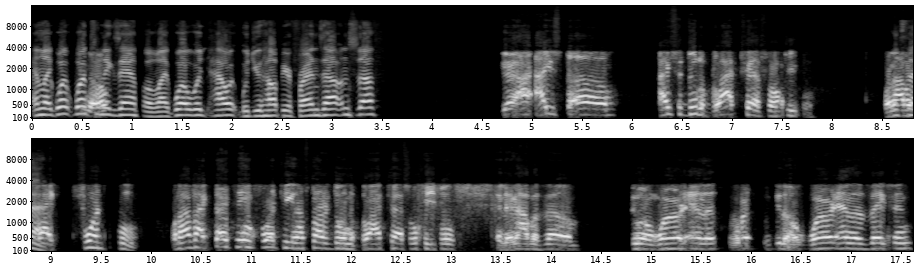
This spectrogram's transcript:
And like, what? What's you know? an example? Like, what would how would you help your friends out and stuff? Yeah, I, I used to um, I used to do the black test on people when What's I was that? like 14. When I was like 13, 14, I started doing the black test on people, and then I was um, doing word and you know word analyzation,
